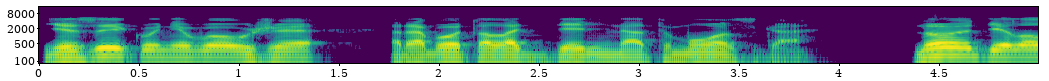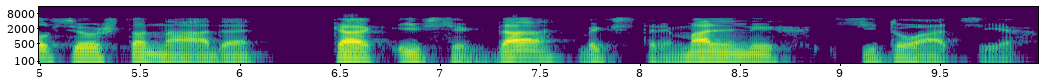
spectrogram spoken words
Язык у него уже работал отдельно от мозга, но делал все, что надо, как и всегда в экстремальных ситуациях.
